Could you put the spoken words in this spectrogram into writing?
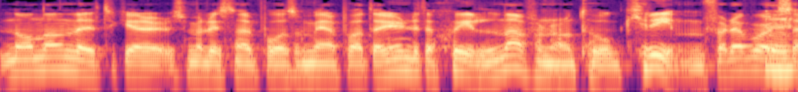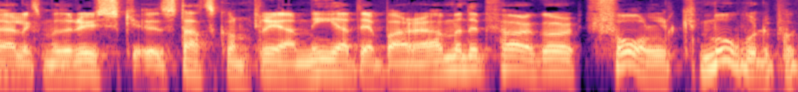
någon analytiker som jag lyssnade på som menar på att det är en liten skillnad från när de tog Krim. För det var ju så här liksom att rysk statskontrollerad media bara, ja men det föregår folkmord på,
